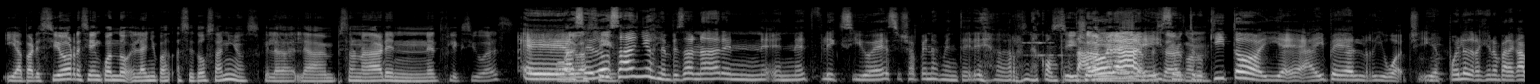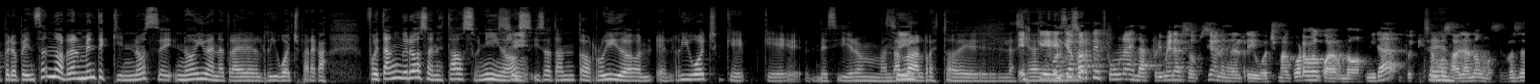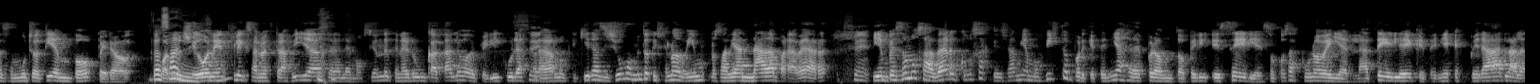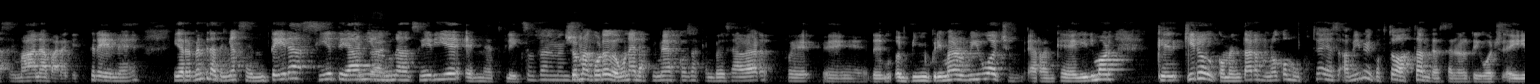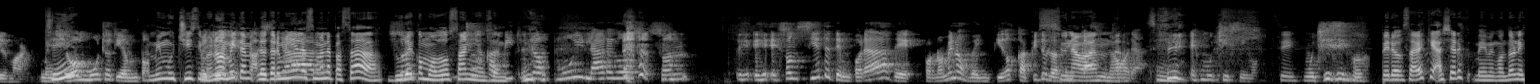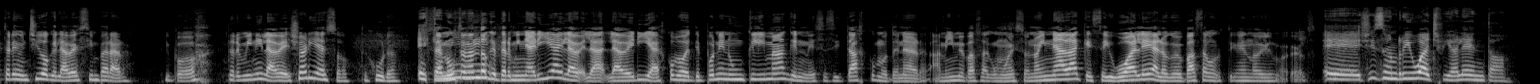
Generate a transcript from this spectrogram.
Y apareció recién cuando, el año hace dos años, que la, la empezaron a dar en Netflix US. Eh, hace así. dos años le empezaron a dar en, en Netflix US. Yo apenas me enteré, agarré una computadora e hice el con- truquito y eh, ahí pegué el rewatch. Y después lo trajeron para acá. Pero pensando realmente que no se, no iban a traer el rewatch para acá. Fue tan grosso en Estados Unidos, Sí. hizo tanto ruido el, el rewatch que, que decidieron mandarlo Sí. al resto de la Es ciudad. que- Porque aparte fue una de las primeras opciones del rewatch. Me acuerdo cuando, mirá, estamos Sí. Hablando como si fuese hace mucho tiempo, pero Dos cuando años, llegó. Netflix a nuestras vidas era la emoción de tener un catálogo de películas Sí. para ver lo que quieras. Y llegó un momento que ya no, habíamos- no sabía nada para ver. Sí. Y empezamos a ver cosas que ya habíamos visto porque tenías de pronto eh, series o cosas que uno veía en la tele, que tenía que esperarla a la semana para que estrene. Y de repente la tenías entera, siete años Total. de una serie en Netflix. Totalmente. Yo me acuerdo que una de las primeras cosas que empecé a ver fue eh, de- en mi primer rewatch, arranqué de Gilmore, que quiero comentar, no como ustedes, a mí me costó bastante hacer el rewatch de Gilmore. Me ¿Sí? llevó mucho tiempo. A mí muchísimo. No, a mí. Lo terminé la semana pasada. Duré Son como dos años. en- capítulos muy largos, son eh, eh, son siete temporadas de por lo menos 22 capítulos Sí, de una casi banda. una hora. Sí. Es muchísimo, Sí. muchísimo. Pero, ¿sabes qué? Ayer me, me contaron una historia de un chico que la ve sin parar. Tipo, termina y la ve. Yo haría eso, te juro. Es o sea, que me gusta tanto que terminaría y la, la- la vería. Es como que te ponen un clima que necesitas como tener. A mí me pasa como eso. No hay nada que se iguale a lo que me pasa cuando estoy viendo Gilmore Girls. Eh, yo hice un rewatch violento.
